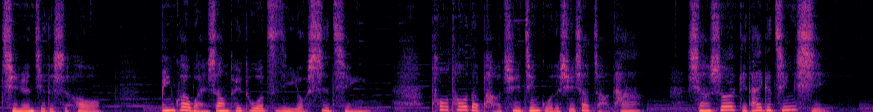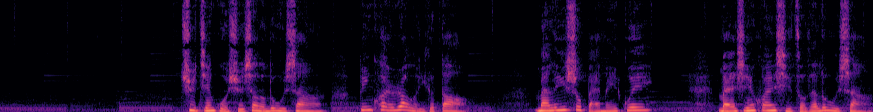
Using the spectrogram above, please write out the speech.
情人节的时候，冰块晚上推脱自己有事情，偷偷的跑去坚果的学校找他，想说给他一个惊喜。去坚果学校的路上，冰块绕了一个道，买了一束白玫瑰，满心欢喜走在路上，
